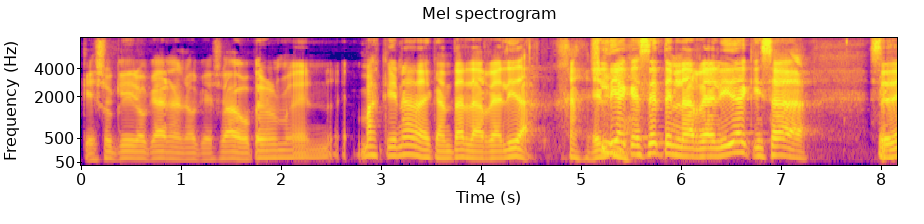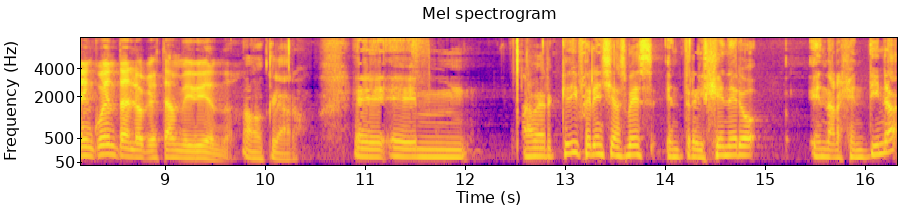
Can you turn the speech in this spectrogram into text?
que yo quiero que hagan lo que yo hago, pero me- más que nada de cantar la realidad. El Sí, día que acepten la realidad, quizá se den cuenta de lo que están viviendo. Oh, claro. Eh, em, a ver, ¿qué diferencias ves entre el género en Argentina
